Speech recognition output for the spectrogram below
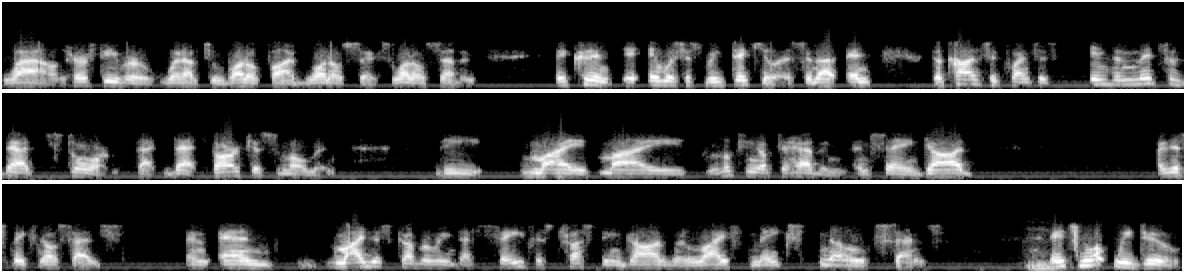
"Wow, her fever went up to 105, 106, 107," they couldn't. It, it was just ridiculous, and I, and the consequences in the midst of that storm, that that darkest moment, the my my looking up to heaven and saying, God, this makes no sense. And and my discovering that faith is trusting God when life makes no sense. Mm. It's what we do.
